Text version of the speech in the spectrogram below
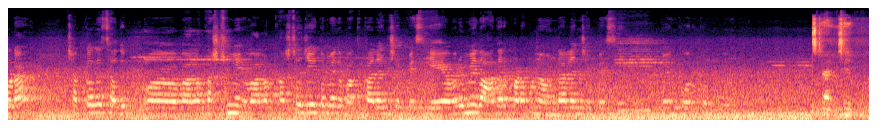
కూడా చక్కగా చదువు వాళ్ళ కష్టమే వాళ్ళ కష్ట జీవితం మీద బతకాలని చెప్పేసి ఎవరి మీద ఆధారపడకుండా ఉండాలని చెప్పేసి మేము కోరుకుంటున్నాం. స్టార్ట్ చేద్దాం.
